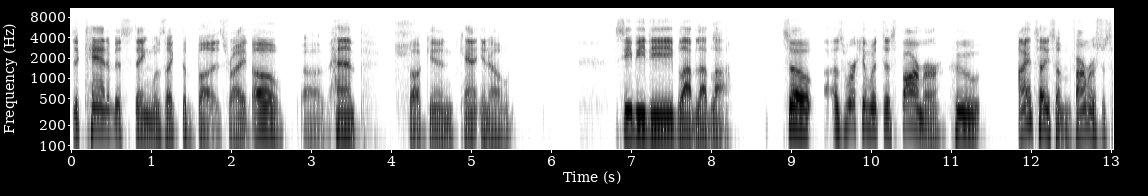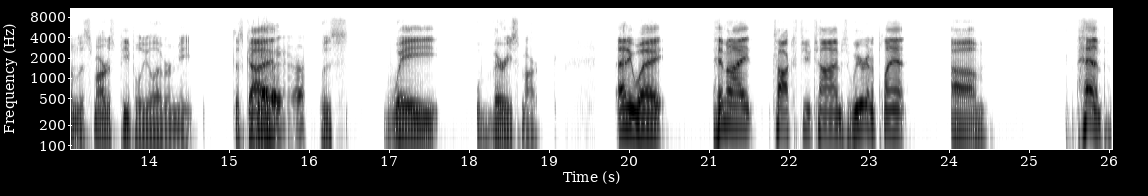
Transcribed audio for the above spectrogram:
the cannabis thing was like the buzz right? Oh uh, hemp fucking can't you know cbd blah blah blah. So i was working with this farmer who i can tell you something farmers are some of the smartest people you'll ever meet. This guy yeah, was way very smart. Anyway him and i talked a few times. We were going to plant um hemp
